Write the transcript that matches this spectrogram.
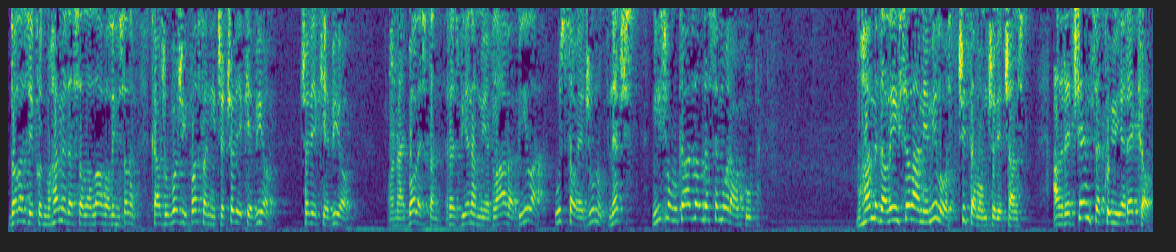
Dolaze kod Muhameda sallallahu alaihi sallam, kažu Boži poslaniće, čovjek je bio, čovjek je bio onaj bolestan, razbijena mu je glava bila, ustao je džunup, nečist. Mi smo mu kazali da se mora okupati. Muhammed alaihi sallam je milost čitavom čovječanstvu. Ali rečenca koju je rekao,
